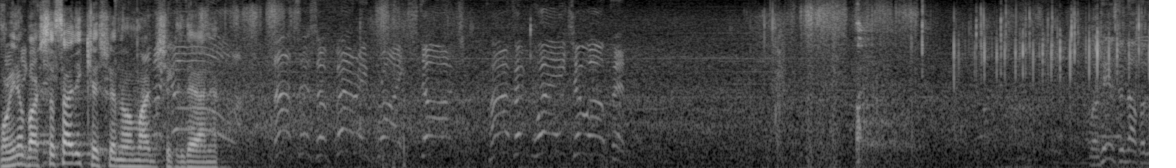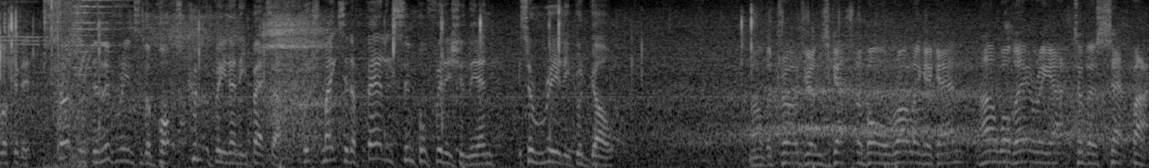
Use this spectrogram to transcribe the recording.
Oyuna başlasaydık keşke normal bir şekilde yani. Well, here's another look at it. Certainly delivery into the box couldn't have been any better, which makes it a fairly simple finish in the end. It's a really good goal. Well, the Trojans get the ball rolling again. How will they react to this setback?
